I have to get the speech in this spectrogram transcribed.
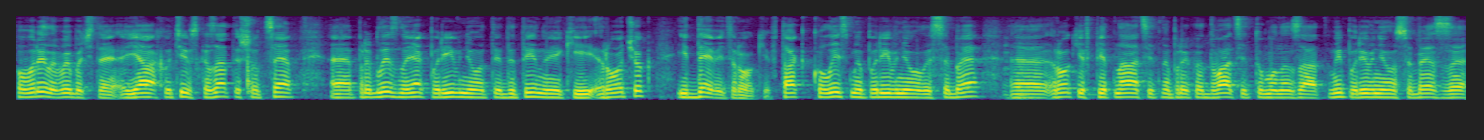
говорили, вибачте, я хотів сказати, що це е, приблизно як порівнювати дитину, який рочок і 9 років. Так, колись ми порівнювали себе е, років 15, наприклад, 20 тому назад. Ми порівнювали себе з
